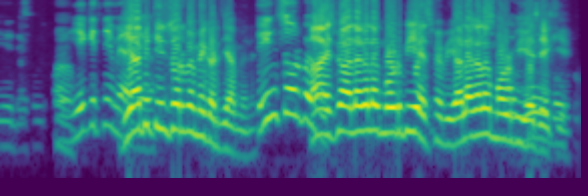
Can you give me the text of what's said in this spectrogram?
ये देखो हाँ। ये कितने में दिया भी तीन सौ रुपए में कर दिया मैंने। तीन सौ रुपए हाँ इसमें अलग अलग मोड भी है इसमें भी अलग अलग मोड भी है ये देखिए। देखो,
